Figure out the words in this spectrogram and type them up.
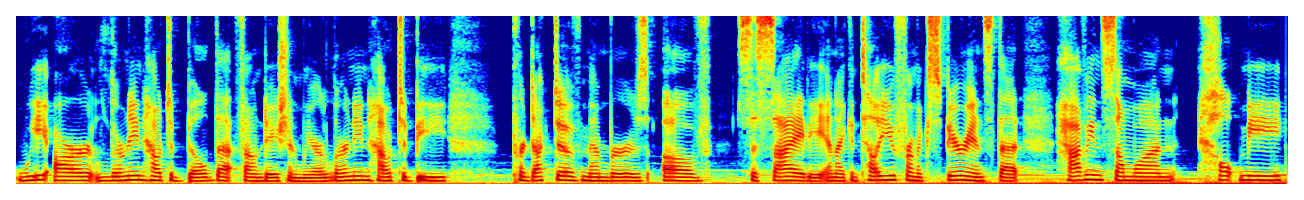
we are learning how to build that foundation. We are learning how to be productive members of society. And I can tell you from experience that having someone help me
